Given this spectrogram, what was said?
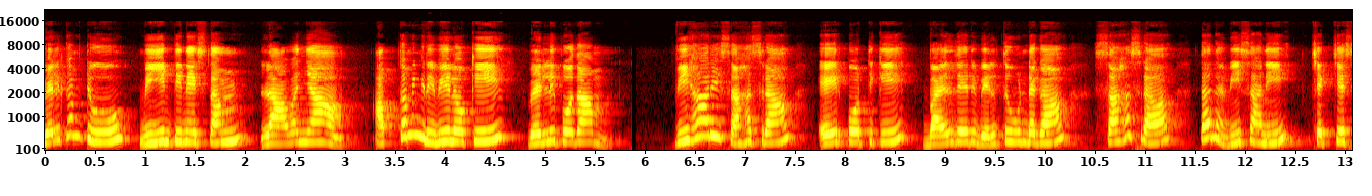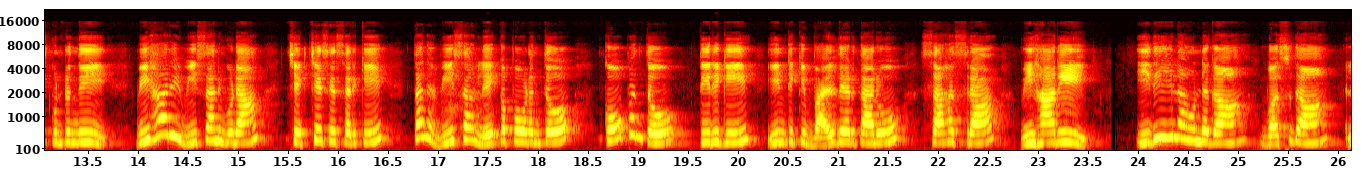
Welcome to me ఇంటి నేస్తం Lavanya. Upcoming రివ్యూలోకి వెళ్ళిపోదాం. విహారీ సహస్ర ఎయిర్పోర్ట్కి బయలుదేరి వెళ్తూ ఉండగా సహస్ర తన వీసాని చెక్ చేసుకుంటుంది. విహారీ వీసాని కూడా చెక్ చేసేసరికి తన వీసా లేకపోవడంతో కోపంతో తిరిగి ఇంటికి బయలుదేరుతారు సహస్ర విహారీ. ఇది ఇలా ఉండగా వసుధ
